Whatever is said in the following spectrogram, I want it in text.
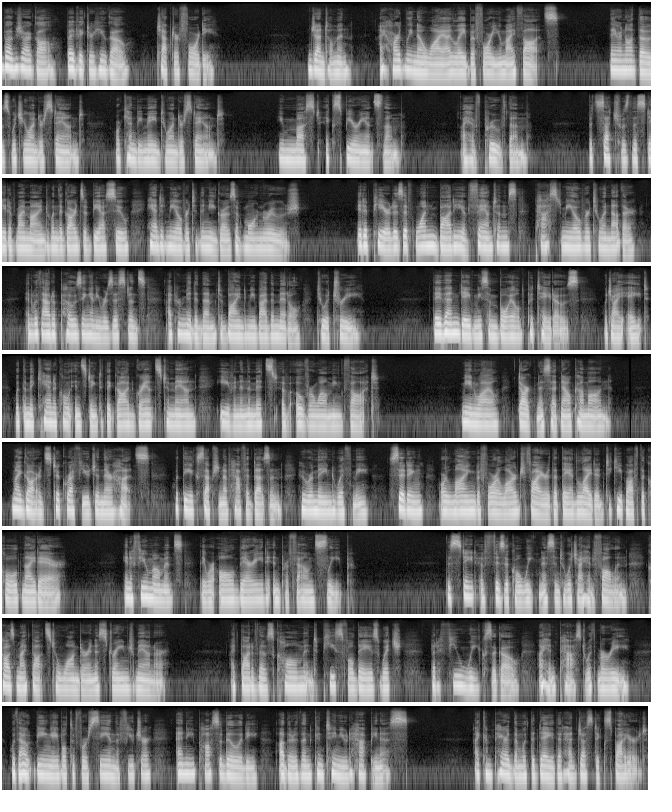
Bug Jargal by Victor Hugo, Chapter 40. Gentlemen, I hardly know why I lay before you my thoughts. They are not those which you understand, or can be made to understand. You must experience them. I have proved them. But such was the state of my mind when the guards of Biassou handed me over to the negroes of Morne Rouge. It appeared as if one body of phantoms passed me over to another, and without opposing any resistance, I permitted them to bind me by the middle to a tree. They then gave me some boiled potatoes, which I ate with the mechanical instinct that God grants to man even in the midst of overwhelming thought. Meanwhile, darkness had now come on. My guards took refuge in their huts, with the exception of half a dozen who remained with me, sitting or lying before a large fire that they had lighted to keep off the cold night air. In a few moments, they were all buried in profound sleep. The state of physical weakness into which I had fallen caused my thoughts to wander in a strange manner. I thought of those calm and peaceful days which, but a few weeks ago, I had passed with Marie, without being able to foresee in the future any possibility other than continued happiness. I compared them with the day that had just expired,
